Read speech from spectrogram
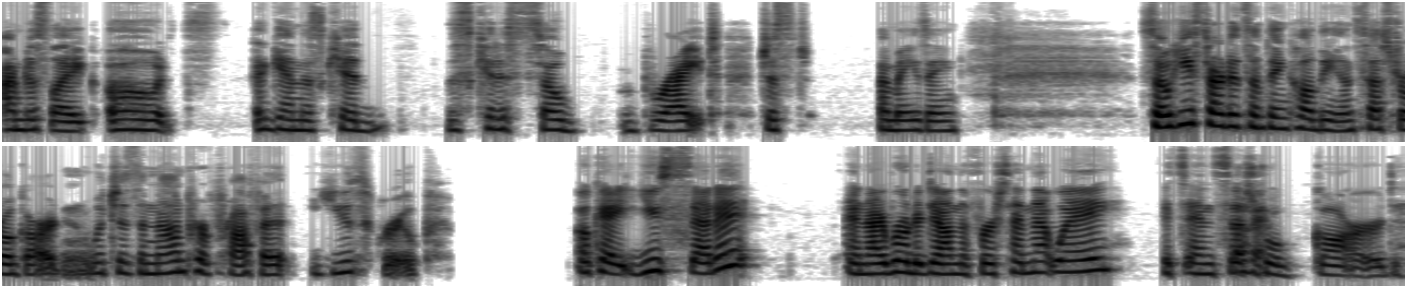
I'm just like, "Oh, it's again this kid this kid is so bright, just amazing." So he started something called the Ancestral Garden, which is a non-profit youth group. Okay, you said it and I wrote it down the first time that way. It's Ancestral okay. Guard.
